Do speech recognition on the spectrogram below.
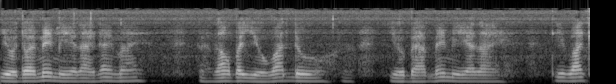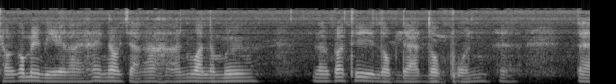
อยู่โดยไม่มีอะไรได้ไหมลองไปอยู่วัดดู อยู่แบบไม่มีอะไร ที่วัดเขาก็ไม่มีอะไร ให้นอกจากอาหารวันละมือ้อ แล้วก็ที่หลบแดดหลบฝนแต่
